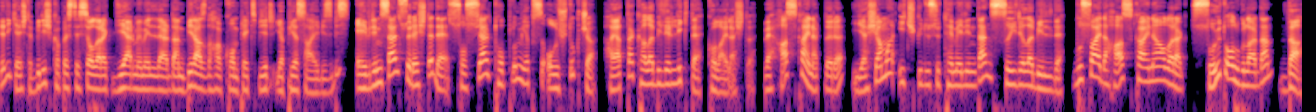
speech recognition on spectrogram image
Dedik ya işte biliş kapasitesi olarak diğer memelilerden biraz daha kompleks bir yapıya sahibiz biz. Evrimsel süreçte de sosyal toplum yapısı oluştukça hayatta kalabilirlik de kolaylaştı ve has kaynakları yaşama içgüdüsü temelinden sıyrılabildi. Bu sayede has kaynağı olarak soyut olgulardan da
